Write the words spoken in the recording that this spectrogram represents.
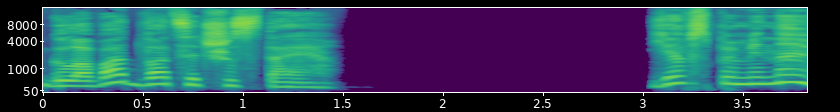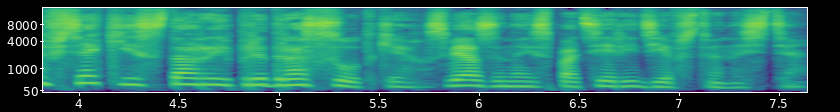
Глава 26. Я вспоминаю всякие старые предрассудки, связанные с потерей девственности.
